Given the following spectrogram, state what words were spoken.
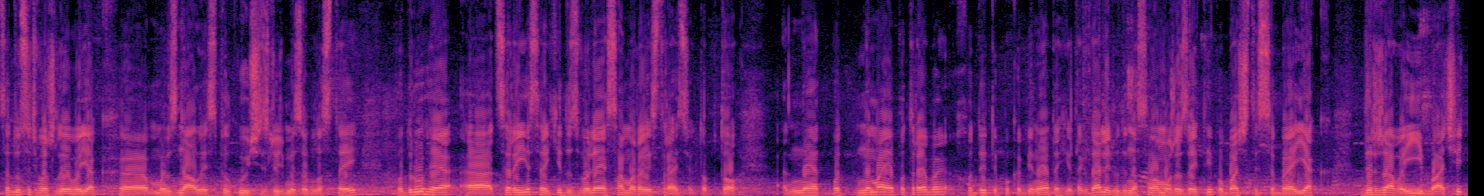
Це досить важливо, як е, ми знали, спілкуючись з людьми з областей. По-друге, е, це реєстр, який дозволяє самореєстрацію, тобто не немає потреби ходити по кабінетах і так далі. Людина сама може зайти, побачити себе, як держава її бачить,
